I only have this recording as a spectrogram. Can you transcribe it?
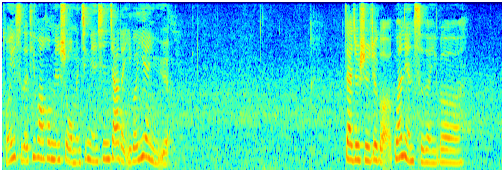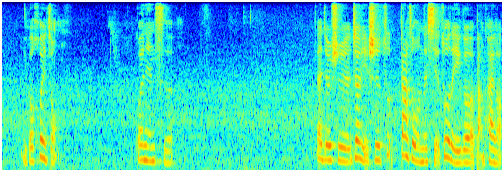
同义词的替换后面是我们今年新加的一个谚语，再就是这个关联词的一个一个汇总，关联词。再就是这里是作大作文的写作的一个板块了，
